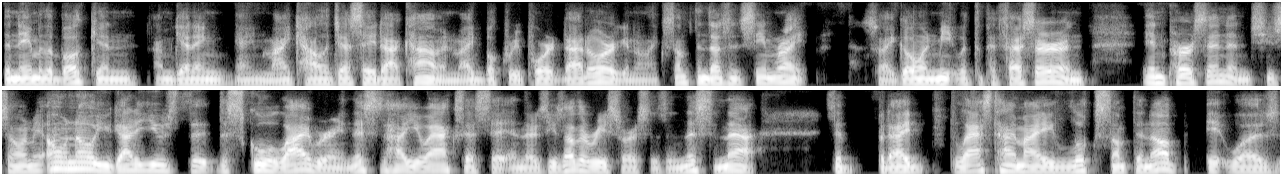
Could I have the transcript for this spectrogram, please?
the name of the book and I'm getting and mycollegeessay.com and mybookreport.org. And I'm like, something doesn't seem right. So I go and meet with the professor and in person and she's showing me, oh no, you got to use the, the school library and this is how you access it. And there's these other resources and this and that. So, but I last time I looked something up, it was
